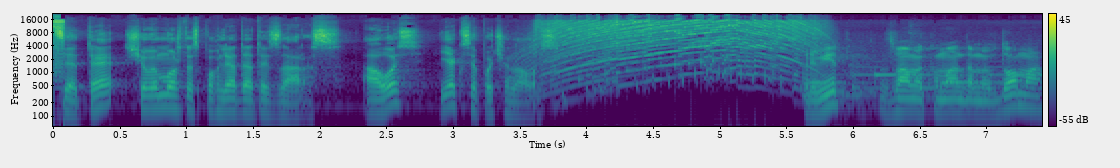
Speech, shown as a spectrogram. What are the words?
Це те, що ви можете споглядати зараз. А ось як все починалося. Привіт! З вами команда Ми вдома.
